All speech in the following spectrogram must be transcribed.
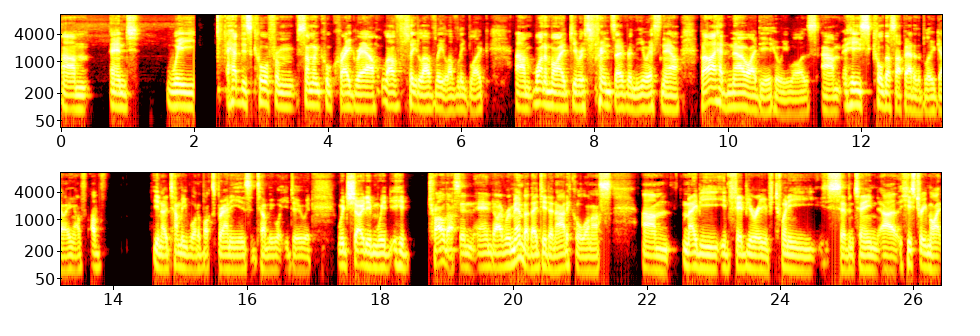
um, and we had this call from someone called Craig Rowe, lovely, lovely, lovely bloke. Um, one of my dearest friends over in the US now, but I had no idea who he was. Um, he's called us up out of the blue, going, "I've, I've, you know, tell me what a box brownie is and tell me what you do." And we'd showed him, we'd he'd trialed us, and and I remember they did an article on us um, maybe in February of 2017. Uh, history might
